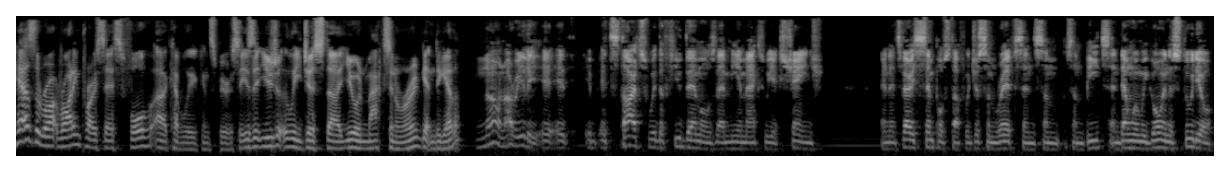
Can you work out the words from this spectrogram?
how's the writing process for uh, Cavalera Conspiracy? Is it usually just uh, you and Max in a room getting together? No, not really. It, it it starts with a few demos that me and Max we exchange and it's very simple stuff with just some riffs and some some beats. And then when we go in the studio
